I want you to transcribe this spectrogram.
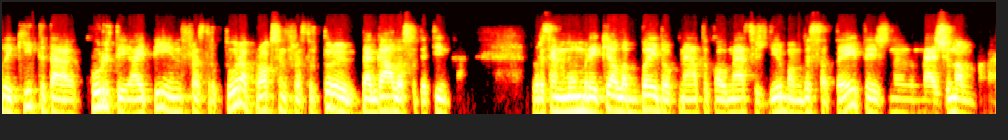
laikyti tą, kurti IP infrastruktūrą, proxy infrastruktūrą be galo sudėtinga. Varsiam, mums reikėjo labai daug metų, kol mes išdirbom visą tai, tai žinai, mes žinom e,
